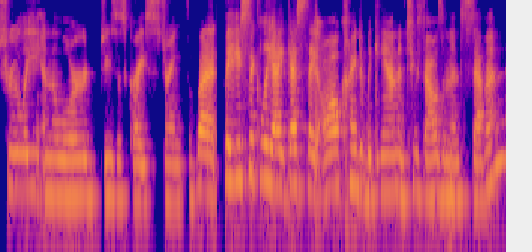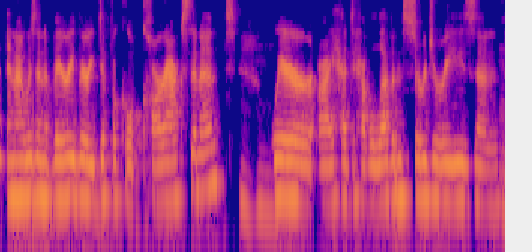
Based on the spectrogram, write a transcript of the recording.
truly in the Lord Jesus Christ's strength. But basically, I guess they all kind of began in 2007. And I was in a very, very difficult car accident mm-hmm. where I had to have 11 surgeries and mm-hmm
